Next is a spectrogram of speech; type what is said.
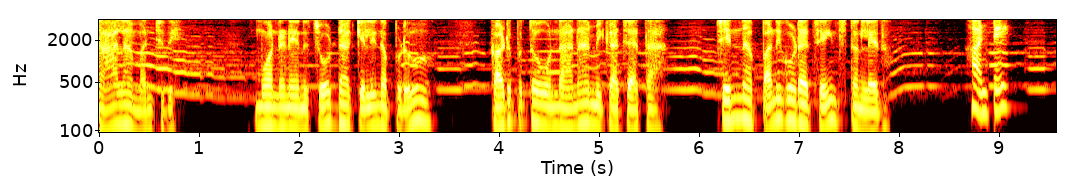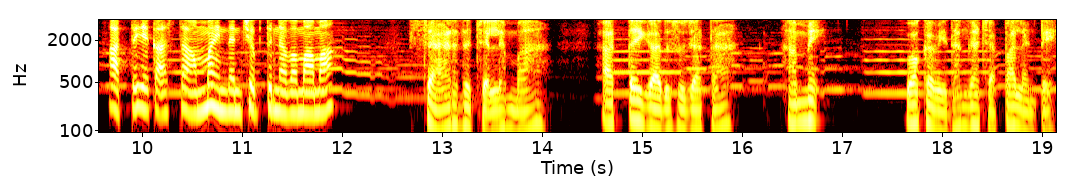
చాలా మంచిది. మొన్న నేను చూడ్డాకెళ్ళినప్పుడు కడుపుతో ఉన్న అనామిక చేత చిన్న పని కూడా చేయించటం లేదు. అంటే అత్తయ్య కాస్త అమ్మాయిందని చెప్తున్నావా మామా? శారద చెల్లెమ్మ అత్తయ్య కాదు సుజాత అమ్మే. ఒక విధంగా చెప్పాలంటే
